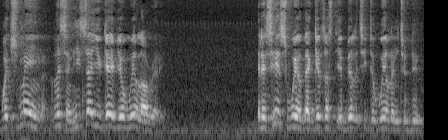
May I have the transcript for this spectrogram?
Which means, listen, he said you gave your will already. It is His will that gives us the ability to will and to do.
